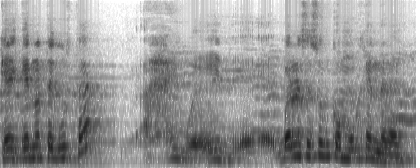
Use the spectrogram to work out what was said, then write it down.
¿Qué, qué no te gusta? Ay, güey. eh, Bueno, eso es un común general.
